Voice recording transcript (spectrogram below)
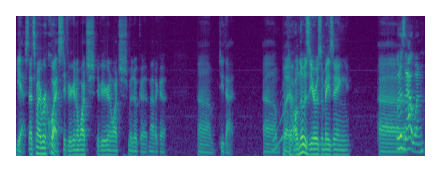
yes, that's my request. If you're gonna watch, if you're gonna watch Madoka, Madoka, um, do that. Um, but Okay. Aldnoah.Zero is amazing. Uh, what is that one?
